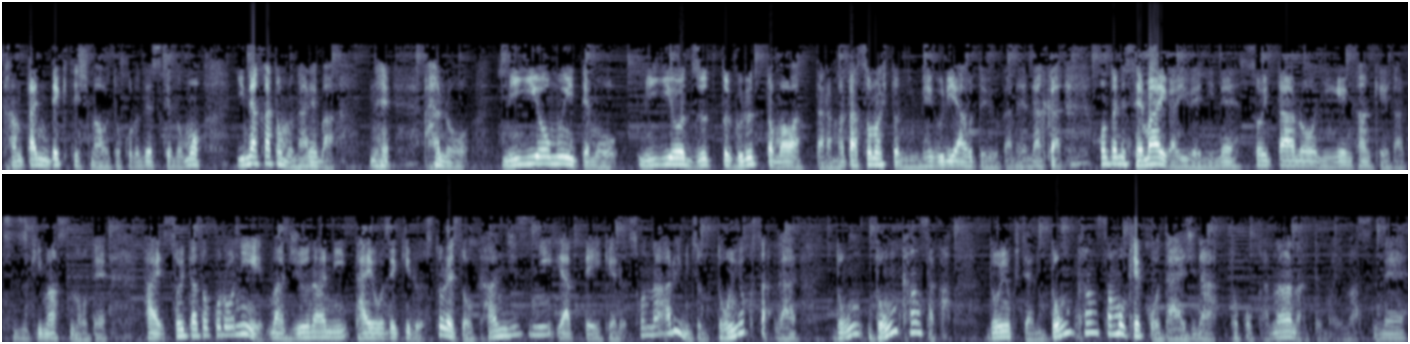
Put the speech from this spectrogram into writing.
簡単にできてしまうところですけども、田舎ともなれば、ね、あの、右を向いても、右をずっとぐるっと回ったら、またその人に巡り合うというかね、なんか、本当に狭いがゆえにね、そういったあの人間関係が続きますので、はい、そういったところに、まあ柔軟に対応できる、ストレスを感じずにやっていける、そんなある意味ちょっと貪欲さが、鈍、鈍感さか。貪欲じゃない、鈍感さも結構大事なとこかな、なんて思いますね。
